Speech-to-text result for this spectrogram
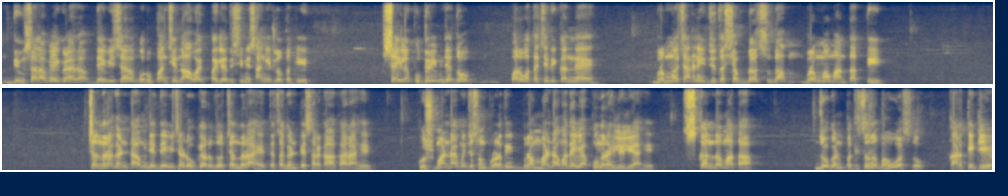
दिवसाला वेगळ्या देवीच्या रूपांची नावं आहेत. पहिल्या दिवशी मी सांगितलं होतं की शैलपुत्री म्हणजे जो पर्वताची ती कन्या आहे. ब्रह्मचारिणी जिचा शब्दसुद्धा ब्रह्म मानतात ती. चंद्रघंटा म्हणजे देवीच्या डोक्यावर जो चंद्र आहे त्याचा घंटेसारखा आकार आहे. कुष्मांडा म्हणजे संपूर्ण ती ब्रह्मांडामध्ये व्यापून राहिलेली आहे. स्कंद माता जो गणपतीचा जो भाऊ असतो कार्तिकीय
